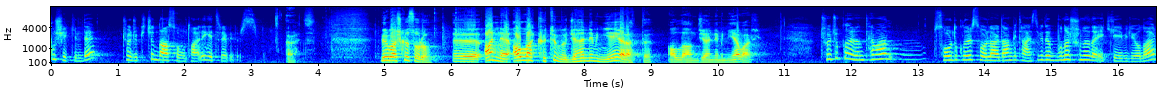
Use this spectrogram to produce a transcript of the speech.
bu şekilde çocuk için daha somut hale getirebiliriz. Evet. Bir başka soru. Ee, anne Allah kötü mü? Cehennemi niye yarattı? Allah'ın cehennemi niye var? Çocukların temel sordukları sorulardan bir tanesi. Bir de buna şuna da ekleyebiliyorlar.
